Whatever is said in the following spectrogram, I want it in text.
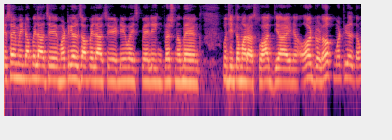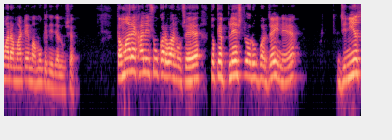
એસાઇનમેન્ટ આપેલા છે મટીરિયલ્સ આપેલા છે ડે વાઇઝ સ્પેલિંગ પ્રશ્ન બેંક પછી તમારા સ્વાધ્યાય ને અઢળક મટીરિયલ તમારા માટે એમાં મૂકી દીધેલું છે. તમારે ખાલી શું કરવાનું છે? તો કે પ્લે સ્ટોર ઉપર જઈને જીનિયસ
